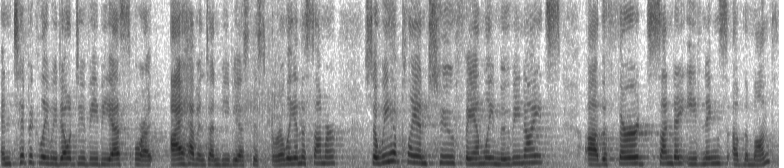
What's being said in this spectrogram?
And typically, we don't do VBS, or I, I haven't done VBS this early in the summer. So, we have planned two family movie nights, uh, the third Sunday evenings of the month.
